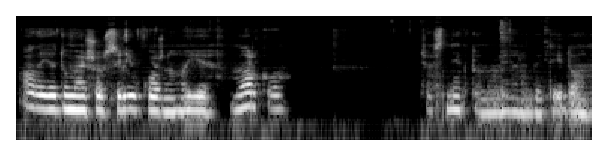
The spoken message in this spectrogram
Але я думаю, що в селі в кожного є морква. Часник то можна робити і вдома.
